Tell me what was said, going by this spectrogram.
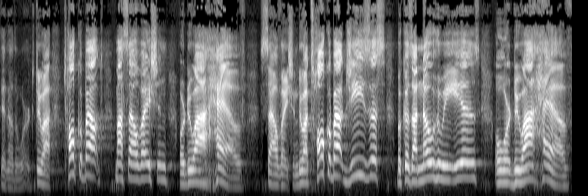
in other words? Do I talk about my salvation or do I have salvation? Do I talk about Jesus because I know who he is, or do I have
